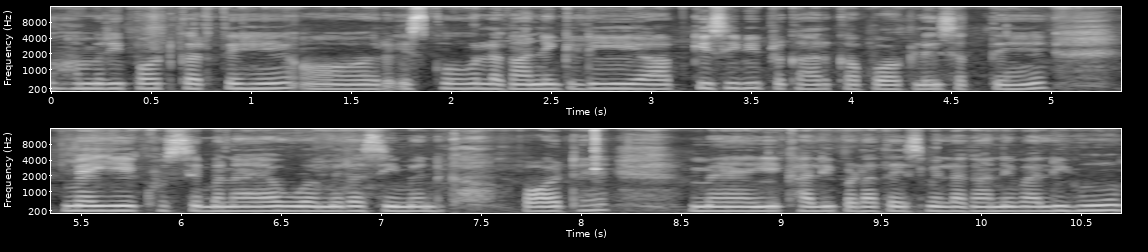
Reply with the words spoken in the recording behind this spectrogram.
हम रिपोर्ट करते हैं और इसको लगाने के लिए आप किसी भी प्रकार का पॉट ले सकते हैं। मैं ये खुद से बनाया हुआ मेरा सीमेंट का पॉट है। मैं ये खाली पड़ा था इसमें लगाने वाली हूँ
